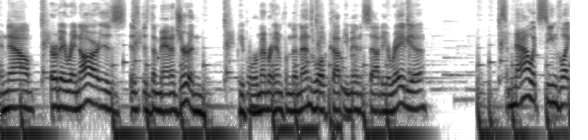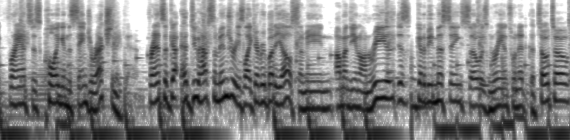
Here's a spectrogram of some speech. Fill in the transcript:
and now Hervé Renard is, is is the manager, and people remember him from the Men's World Cup he made in Saudi Arabia. So now it seems like France is pulling in the same direction again. France have got do have some injuries like everybody else. I mean, Amandine Henry is going to be missing. So is Marie Antoinette Katoto.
